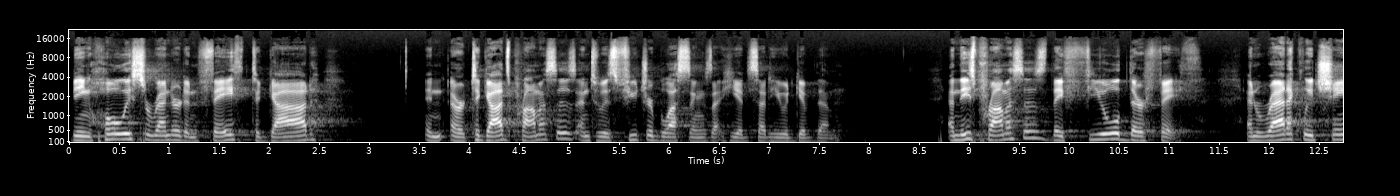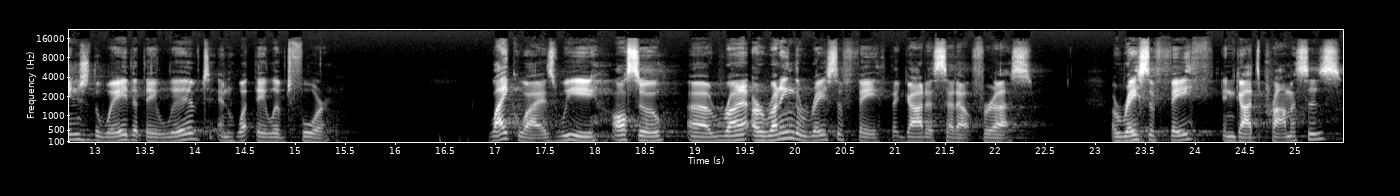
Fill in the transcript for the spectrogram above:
being wholly surrendered in faith to God in, or to God's promises and to his future blessings that he had said he would give them. And these promises, they fueled their faith and radically changed the way that they lived and what they lived for. Likewise, we also uh, run, are running the race of faith that God has set out for us a race of faith in God's promises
